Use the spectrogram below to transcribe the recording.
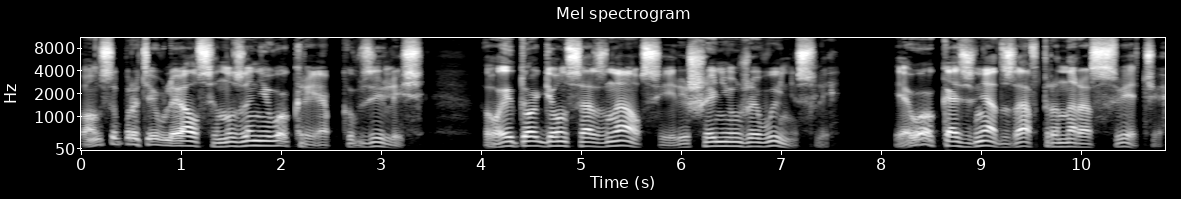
Он сопротивлялся, но за него крепко взялись. В итоге он сознался, и решение уже вынесли. Его казнят завтра на рассвете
